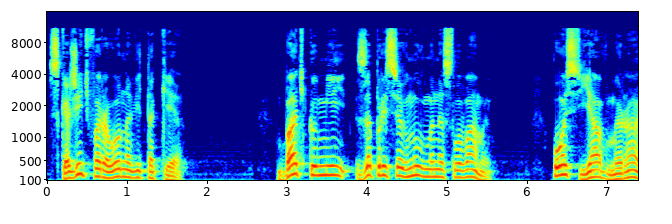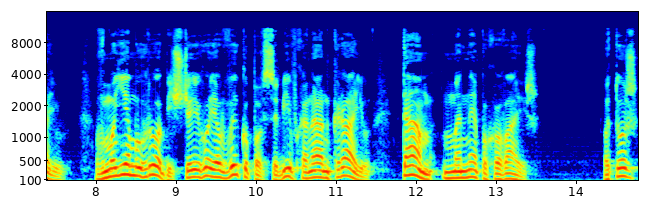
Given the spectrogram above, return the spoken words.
скажіть фараонові таке. Батько мій заприсягнув мене словами: Ось я вмираю, в моєму гробі, що його я викопав собі в Ханаан краю, там мене поховаєш. Отож,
